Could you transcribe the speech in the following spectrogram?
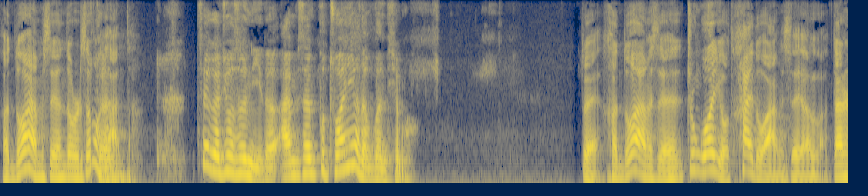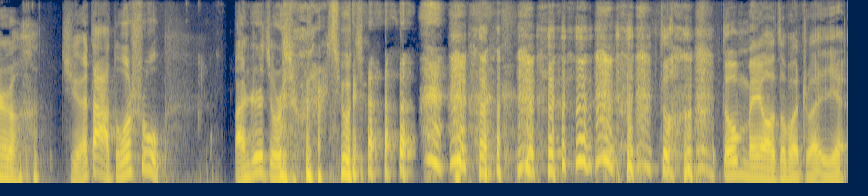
很多 MCN 都是这么干的。这个就是你的 MCN 不专业的问题吗。对，很多 MCN，中国有太多 MCN 了，但是绝大多数，百分之九十九点九九 都都没有这么专业。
